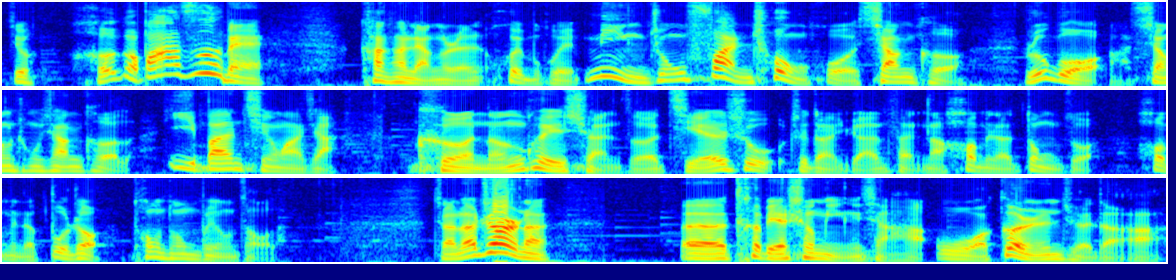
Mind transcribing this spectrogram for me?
就合个八字呗，看看两个人会不会命中犯冲或相克。如果相冲相克了，一般情况下可能会选择结束这段缘分。那后面的动作、后面的步骤，通通不用走了。讲到这儿呢。呃，特别声明一下哈，我个人觉得啊，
